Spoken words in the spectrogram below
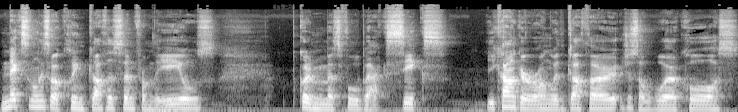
Next on the list, I've got Clint Gutherson from the Eels. Got him as fullback six. You can't go wrong with Gutho, just a workhorse.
